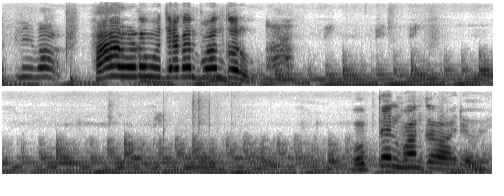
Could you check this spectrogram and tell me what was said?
એટલી વાર. હા રોડ હું જગન ફોન કરું. હા. ગુપ્તેન ફોન કરવા જોઈએ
